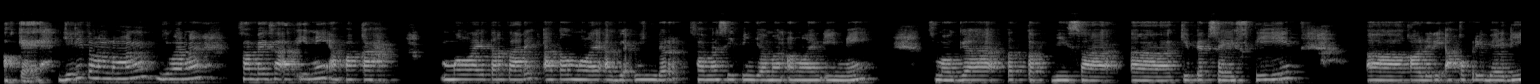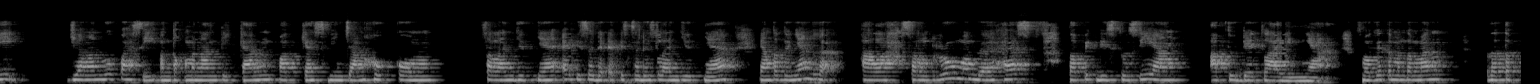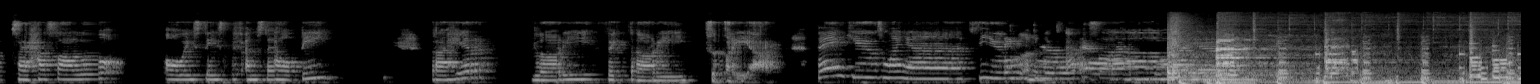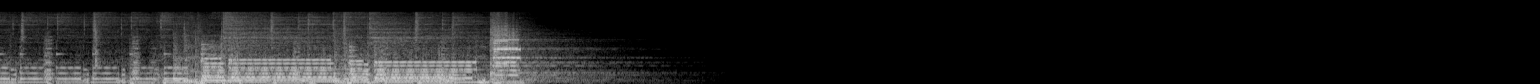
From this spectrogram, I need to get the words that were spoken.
Oke, jadi teman-teman gimana sampai saat ini apakah mulai tertarik atau mulai agak minder sama si pinjaman online ini? Semoga tetap bisa uh, keep it safety. Uh, kalau dari aku pribadi, jangan lupa sih untuk menantikan podcast Bincang Hukum selanjutnya, episode-episode selanjutnya, yang tentunya nggak kalah seru membahas topik diskusi yang up to date lainnya. Semoga teman-teman tetap sehat selalu, always stay safe and stay healthy. Terakhir, glory, victory, superior. Thank you semuanya. See you Thank on the next episode. Thank you.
